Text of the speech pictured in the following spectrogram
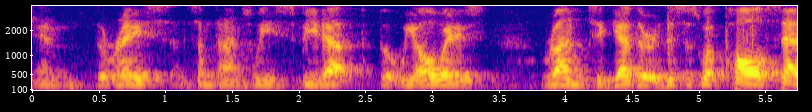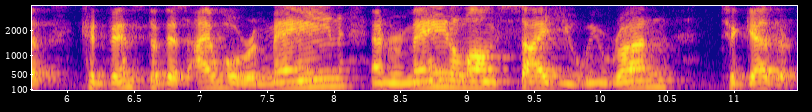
in the race and sometimes we speed up, but we always run together. This is what Paul says. Convinced of this, I will remain and remain alongside you. We run together.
